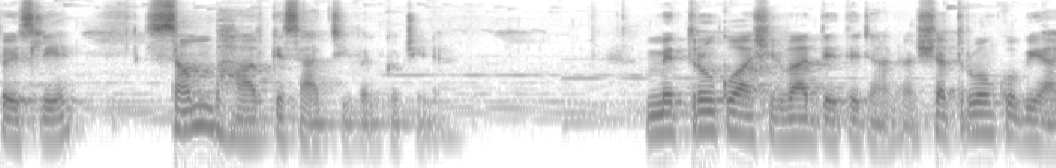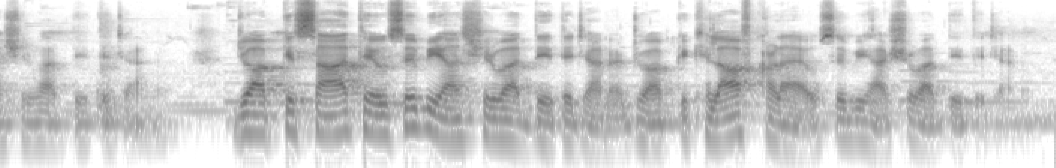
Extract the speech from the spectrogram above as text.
तो इसलिए समभाव के साथ जीवन को जीना है। मित्रों को आशीर्वाद देते जाना, शत्रुओं को भी आशीर्वाद देते जाना। जो आपके साथ है, उसे भी आशीर्वाद देते जाना। जो आपके खिलाफ खड़ा है, उसे भी आशीर्वाद देते जाना।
